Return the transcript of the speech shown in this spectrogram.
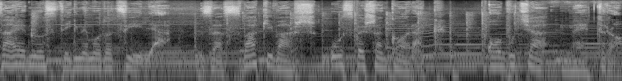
Zajedno stignemo do cilja. Za svaki vaš uspešan korak. Obuća Metro.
